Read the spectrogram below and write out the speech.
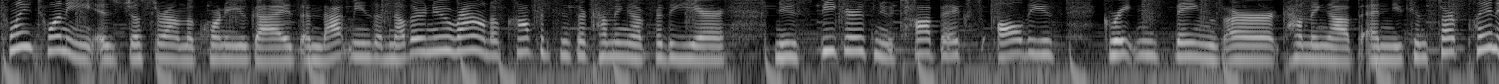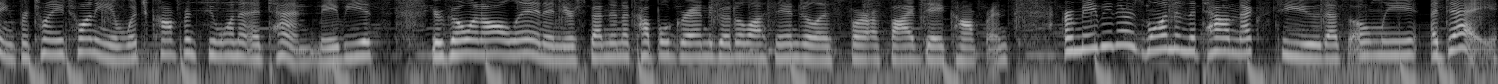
2020 is just around the corner, you guys, and that means another new round of conferences are coming up for the year. New speakers, new topics, all these great new things are coming up, and you can start planning for 2020 and which conference you want to attend. Maybe it's you're going all in and you're spending a couple grand to go to Los Angeles for a five day conference, or maybe there's one in the town next to you that's only a day.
